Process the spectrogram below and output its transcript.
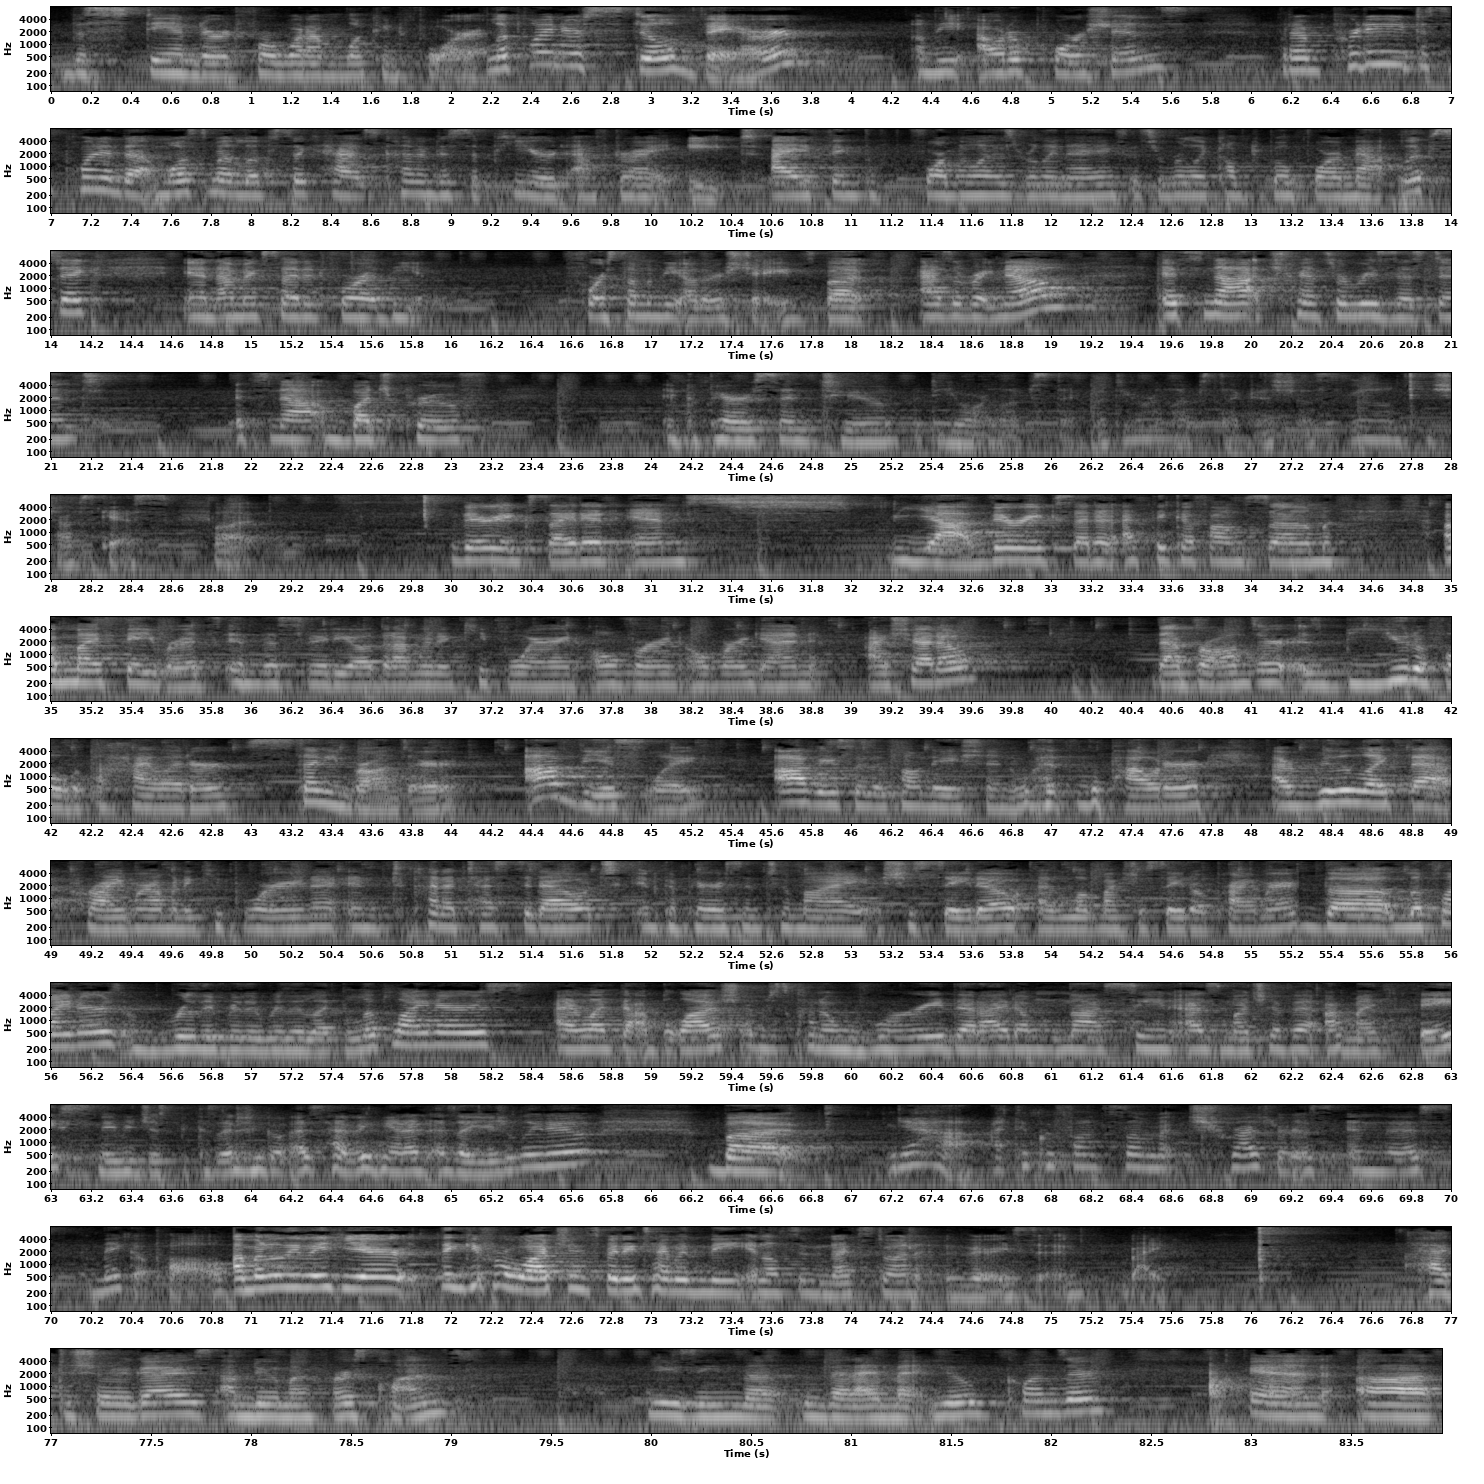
the standard for what I'm looking for. Lip liner is still there on the outer portions, but I'm pretty disappointed that most of my lipstick has kind of disappeared after I ate. I think the formula is really nice. It's a really comfortable for a matte lipstick, and I'm excited for the for some of the other shades. But as of right now, it's not transfer resistant. It's not budge proof in comparison to the Dior lipstick. The Dior lipstick is just mm, chef's kiss. But very excited and yeah, very excited. I think I found some of my favorites in this video that I'm gonna keep wearing over and over again. Eyeshadow, That bronzer is beautiful with the highlighter, stunning bronzer. Obviously, obviously the foundation with the powder. I really like that primer. I'm gonna keep wearing it and kind of test it out in comparison to my Shiseido. I love my Shiseido primer. The lip liners, really, really, really like lip liners. I like that blush. I'm just kind of worried that I'm not seeing as much of it on my face, maybe just because I didn't go as heavy handed as I usually do. But yeah, I think we found some treasures in this makeup haul. I'm gonna leave it here. Thank you for watching, spending time with me, and I'll see the next one very soon. Bye. I had to show you guys, I'm doing my first cleanse using the Then I Met You cleanser. And uh,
